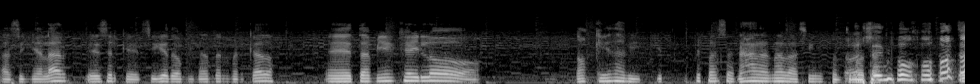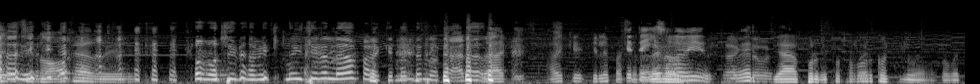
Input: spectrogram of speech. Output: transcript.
a señalar. Es el que sigue dominando el mercado. Eh, también Halo... No, ¿qué, David? ¿Qué, qué te pasa? Nada, nada, sigue con tu Ah, se enojó, Se, se enoja, güey. Como si David no hiciera nada para que no te enojaras. ¿Sabe qué, qué le pasó? ¿Qué te hizo David? A ver. Ya, por, por favor, continúa, Roberto.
